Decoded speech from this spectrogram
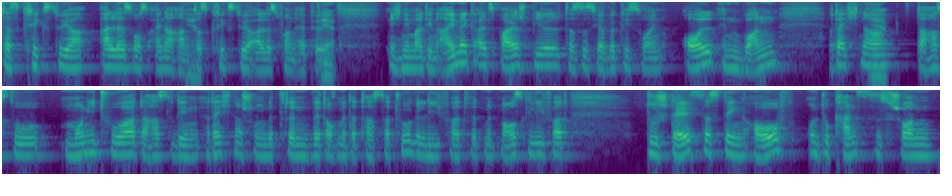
das kriegst du ja alles aus einer Hand, ja. das kriegst du ja alles von Apple. Ja. Ich nehme mal den iMac als Beispiel, das ist ja wirklich so ein All-in-One-Rechner. Ja. Da hast du Monitor, da hast du den Rechner schon mit drin, wird auch mit der Tastatur geliefert, wird mit Maus geliefert. Du stellst das Ding auf und du kannst es schon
